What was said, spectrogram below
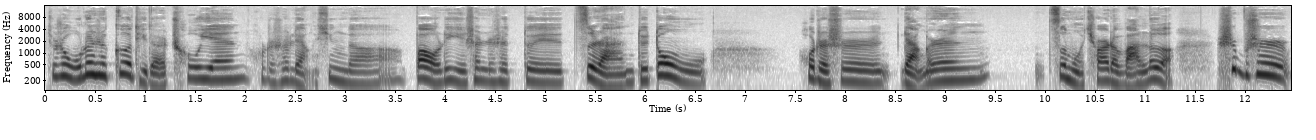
就是无论是个体的抽烟，或者是两性的暴力，甚至是对自然、对动物。或者是两个人字母圈的玩乐，是不是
